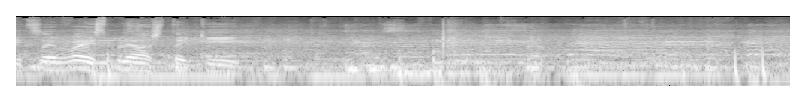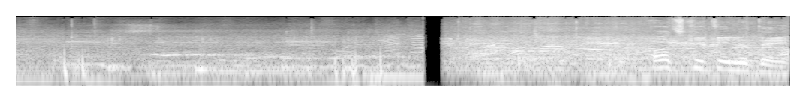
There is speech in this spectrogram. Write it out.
І це весь пляж такий. От скільки людей.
